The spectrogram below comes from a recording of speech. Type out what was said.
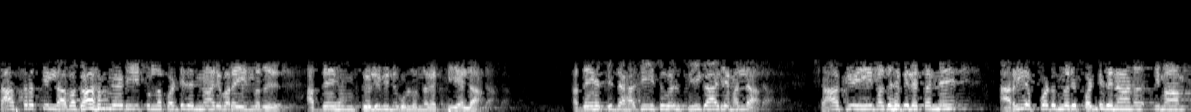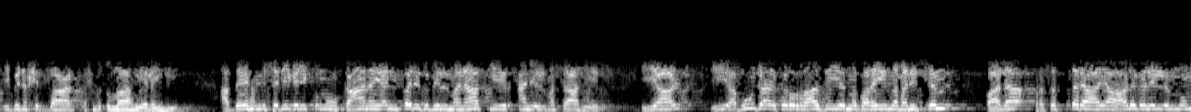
ശാസ്ത്രത്തിൽ അവഗാഹം നേടിയിട്ടുള്ള പണ്ഡിതന്മാർ പറയുന്നത് അദ്ദേഹം തെളിവിന് കൊള്ളുന്ന വ്യക്തിയല്ല. അദ്ദേഹത്തിന്റെ ഹദീസുകൾ സ്വീകാര്യമല്ല. ഷാഫി മധബിലെ തന്നെ അറിയപ്പെടുന്ന ഒരു പണ്ഡിതനാണ് ഇമാം ഇബിൻ ഹിബാൻ റഹ്മത്തുല്ലാഹി അലഹി. അദ്ദേഹം വിശദീകരിക്കുന്നു കാനയൻ ബിൽ മനാക്കീർ അനിൽ മഷാഹിർ ഇയാൾ ഈ അബൂജാഫർ റാസി എന്ന് പറയുന്ന മനുഷ്യൻ പല പ്രശസ്തരായ ആളുകളിൽ നിന്നും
